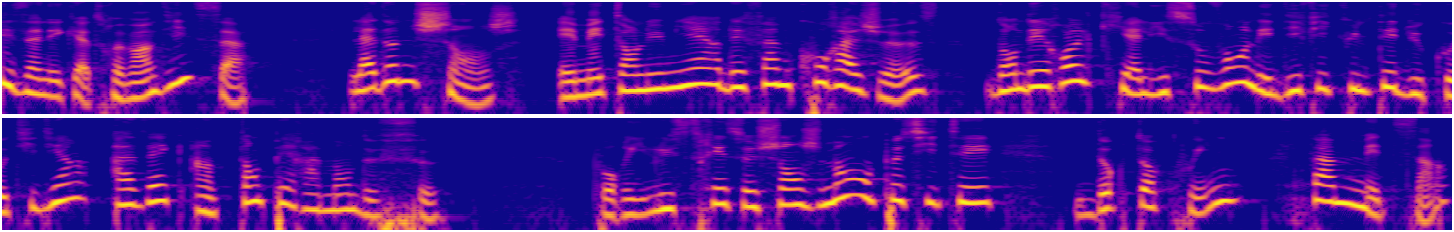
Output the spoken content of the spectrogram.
les années 90, la donne change et met en lumière des femmes courageuses dans des rôles qui allient souvent les difficultés du quotidien avec un tempérament de feu. Pour illustrer ce changement, on peut citer Dr. Queen, femme médecin,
